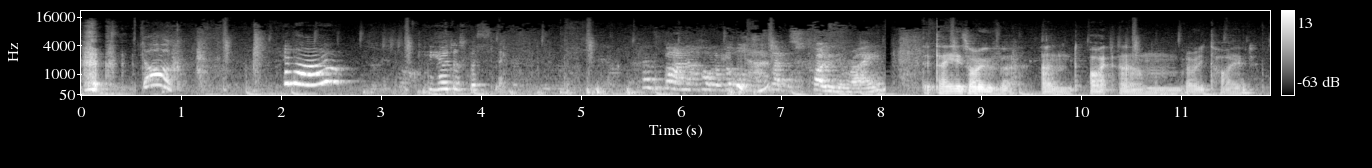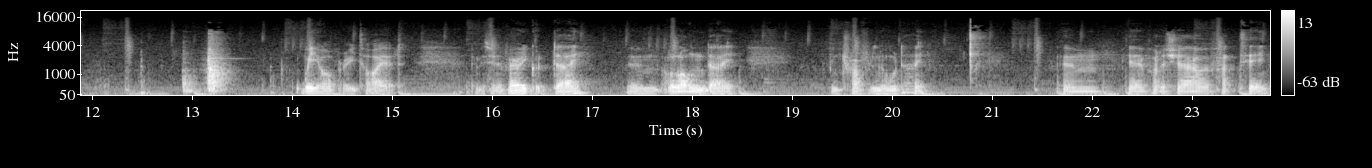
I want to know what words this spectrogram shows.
hi. Dog. Hello. He heard us whistling. I'm buying a whole of Ultraflex clothing range. The day is over and I am very tired. We are very tired. Um, It's been a very good day, um, a long day. Been travelling all day. Um, yeah, we've had a shower, we've had tea,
